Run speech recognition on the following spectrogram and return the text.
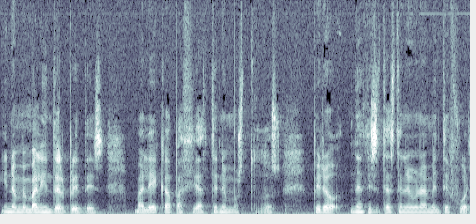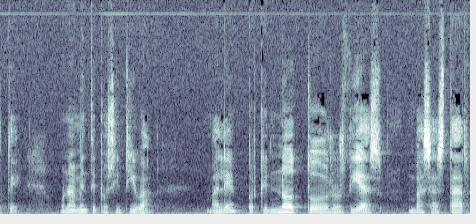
y no me malinterpretes, ¿vale? Capacidad tenemos todos, pero necesitas tener una mente fuerte, una mente positiva, ¿vale? Porque no todos los días vas a estar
